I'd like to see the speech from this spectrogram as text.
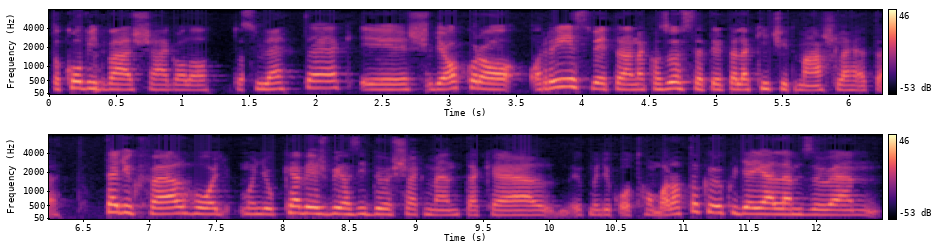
a Covid-válság alatt születtek, és ugye akkor a, a részvételnek az összetétele kicsit más lehetett. Tegyük fel, hogy mondjuk kevésbé az idősek mentek el, ők mondjuk otthon maradtak, ők ugye jellemzően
